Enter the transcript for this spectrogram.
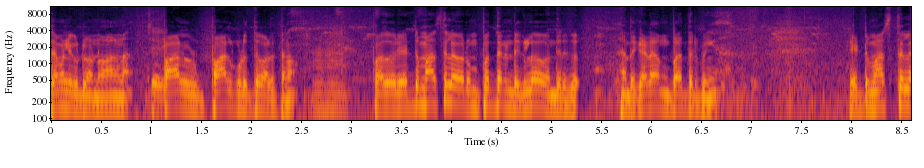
செம்மலி குட்டி ஒன்று வாங்கினேன். பால் பால் கொடுத்து வளர்த்தணும். இப்போ அது ஒரு எட்டு மாதத்தில் ஒரு முப்பத்தி ரெண்டு கிலோ வந்திருக்கு. அந்த கடை அவங்க பார்த்துருப்பீங்க. எட்டு மாசத்துல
